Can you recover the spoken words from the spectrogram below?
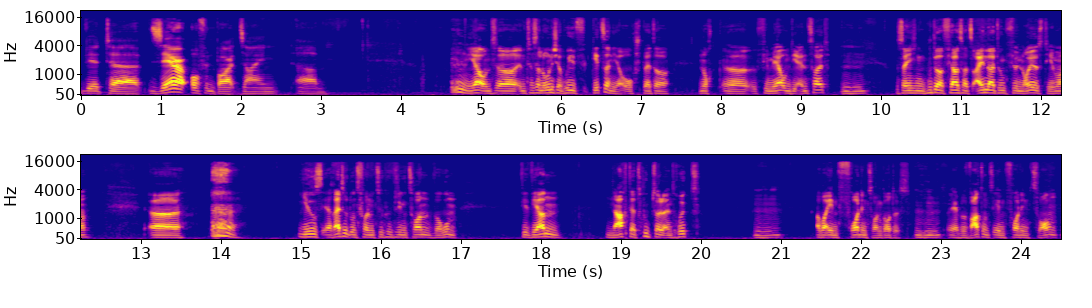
wird äh, sehr offenbart sein. Ähm, Ja, und äh, im Thessalonischer Brief geht es dann ja auch später noch äh, viel mehr um die Endzeit. Das ist eigentlich ein guter Vers als Einleitung für ein neues Thema. Äh, Jesus errettet uns vor dem zukünftigen Zorn. Warum? Wir werden nach der Trübsal entrückt, aber eben vor dem Zorn Gottes. Er bewahrt uns eben vor dem Zorn,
